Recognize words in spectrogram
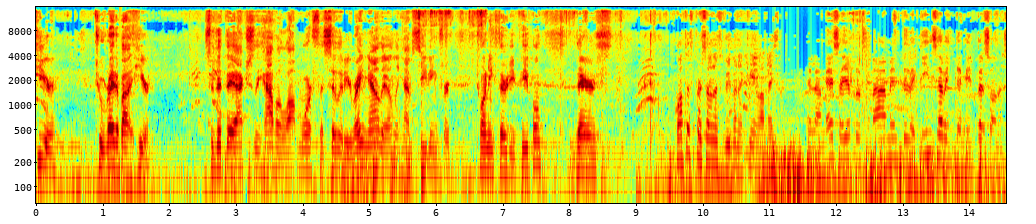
here to right about here. So that they actually have a lot more facility. Right now they only have seating for 20, 30 people. There's ¿Cuántas personas viven aquí en la mesa? La mesa hay aproximadamente de 15 a 20 mil personas.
